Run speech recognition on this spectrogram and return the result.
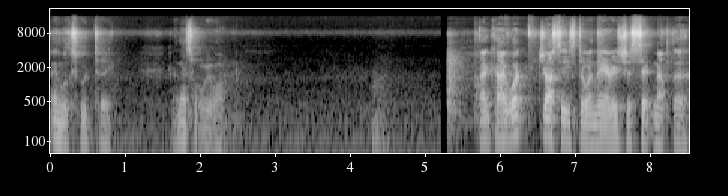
And looks good too. And that's what we want. Okay, what Justy's doing there is just setting up the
